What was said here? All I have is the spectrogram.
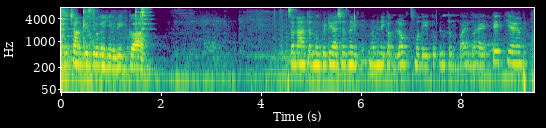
कशी छान दिसते बघा हिरवी गार. चला तर मग भेटूया अशाच नवीन नवीन एका ब्लॉग्समध्ये तर बाय बाय टेक केअर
